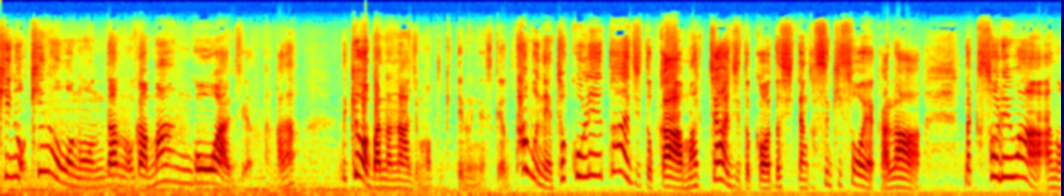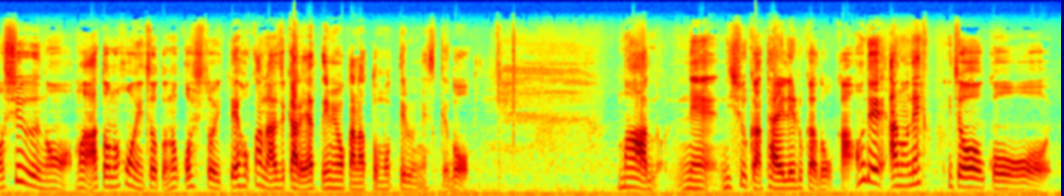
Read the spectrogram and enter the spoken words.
昨日、昨日飲んだのがマンゴー味やったかな。で、今日はバナナ味持ってきてるんですけど、多分ね、チョコレート味とか抹茶味とか私なんか好きそうやから、なんかそれは、あの、週の、まあ、後の方にちょっと残しといて、他の味からやってみようかなと思ってるんですけど、まあね、2週間耐えれるかどうか。ほんで、あのね、一応こう、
